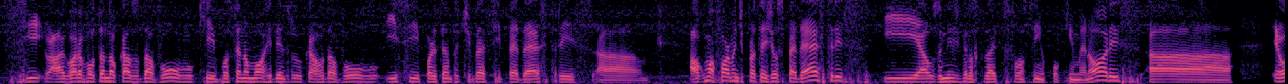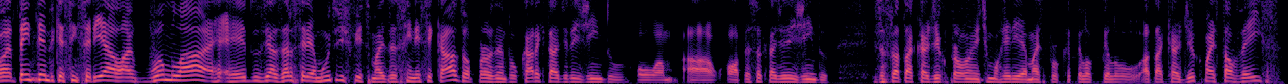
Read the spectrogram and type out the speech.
se agora voltando ao caso da Volvo, que você não morre dentro do carro da Volvo, e se, por exemplo, tivesse pedestres uh, alguma forma de proteger os pedestres e uh, os limites de velocidade fossem um pouquinho menores. Uh, eu até entendo que assim seria lá, vamos lá, reduzir a zero seria muito difícil, mas assim, nesse caso, por exemplo, o cara que está dirigindo, ou a, a, ou a pessoa que está dirigindo, e sofreu ataque cardíaco, provavelmente morreria mais por, pelo, pelo ataque cardíaco, mas talvez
